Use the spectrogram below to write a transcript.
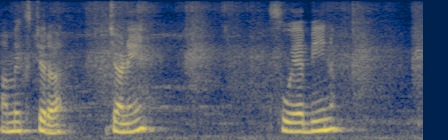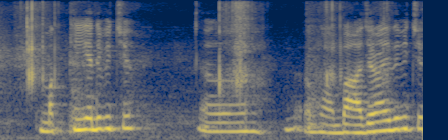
ਆ ਮਿਕਸਚਰ ਆ ਚਣੇ ਸੋਇਆਬੀਨ, ਮੱਕੀ ਇਹਦੇ ਵਿੱਚ ਬਾਜਰਾ ਇਹਦੇ ਵਿੱਚ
